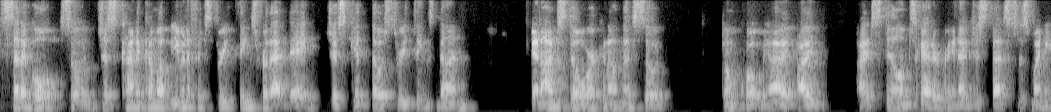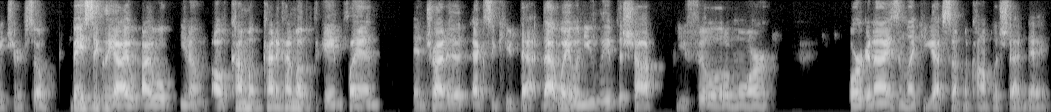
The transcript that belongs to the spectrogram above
set a goal. So just kind of come up, even if it's three things for that day, just get those three things done. And I'm still working on this. So don't quote me. I, I, I still am scatterbrained. I just, that's just my nature. So basically I, I will, you know, I'll come kind of come up with a game plan and try to execute that. That way, when you leave the shop, you feel a little more organized and like you got something accomplished that day.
